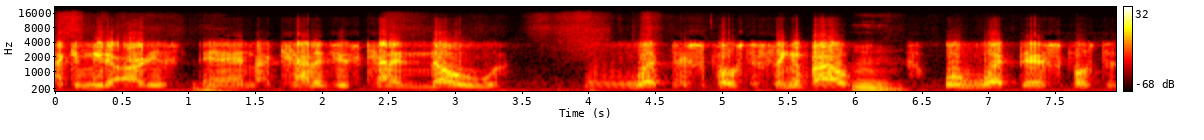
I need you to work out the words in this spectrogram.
I can meet an artist and I kind of just kind of know what they're supposed to sing about Mm, or what they're supposed to,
